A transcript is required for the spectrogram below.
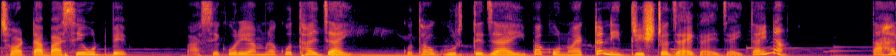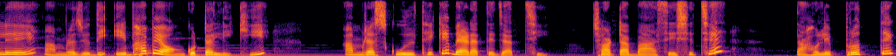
ছটা বাসে উঠবে। বাসে করে আমরা কোথায় যাই? কোথাও ঘুরতে যাই বা কোনো একটা নির্দিষ্ট জায়গায় যাই, তাই না? তাহলে আমরা যদি এভাবে অঙ্কটা লিখি, আমরা স্কুল থেকে বেড়াতে যাচ্ছি। ছটা বাস এসেছে, তাহলে প্রত্যেক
